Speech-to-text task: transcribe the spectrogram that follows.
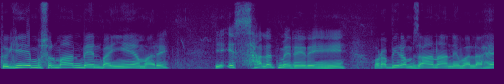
تو یہ مسلمان بہن بھائی ہیں ہمارے، یہ اس حالت میں رہ رہے ہیں اور ابھی رمضان آنے والا ہے۔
